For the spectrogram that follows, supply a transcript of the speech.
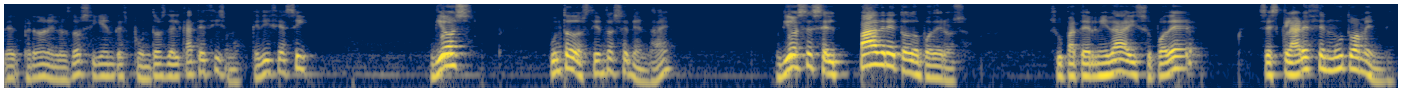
eh, perdón, en los dos siguientes puntos del catecismo, que dice así. Dios, punto 270, ¿eh? Dios es el Padre Todopoderoso. Su paternidad y su poder se esclarecen mutuamente.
